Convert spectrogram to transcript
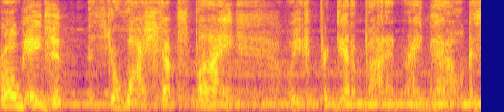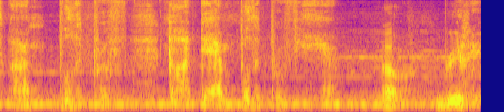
Rogue Agent, Mr. Washed-Up Spy, you can forget about it right now, because I'm bulletproof. Goddamn bulletproof, you hear? Oh, really?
